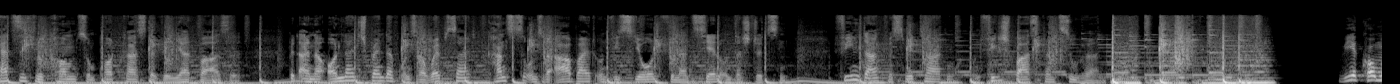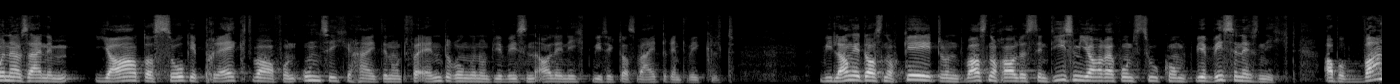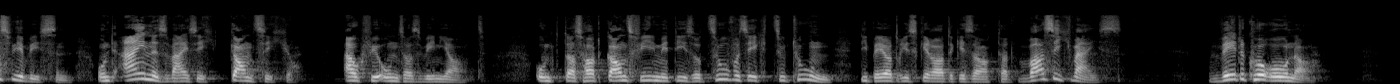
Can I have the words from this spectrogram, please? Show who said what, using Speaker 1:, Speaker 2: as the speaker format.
Speaker 1: Herzlich willkommen zum Podcast der Vineyard Basel. Mit einer Online-Spende auf unserer Website kannst du unsere Arbeit und Vision finanziell unterstützen. Vielen Dank fürs Mittagen und viel Spaß beim Zuhören.
Speaker 2: Wir kommen aus einem Jahr, das so geprägt war von Unsicherheiten und Veränderungen und wir wissen alle nicht, wie sich das weiterentwickelt. Wie lange das noch geht und was noch alles in diesem Jahr auf uns zukommt, wir wissen es nicht. Aber was wir wissen, und eines weiß ich ganz sicher, auch für uns als Vineyard, und das hat ganz viel mit dieser Zuversicht zu tun, die Beatrice gerade gesagt hat. Was ich weiß, weder Corona,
